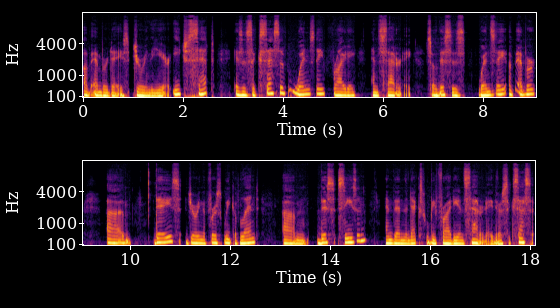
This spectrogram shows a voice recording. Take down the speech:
of Ember Days during the year. Each set is a successive Wednesday, Friday, and Saturday. So this is Wednesday of Ember um, days during the first week of Lent um, this season, and then the next will be Friday and Saturday. They're successive.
